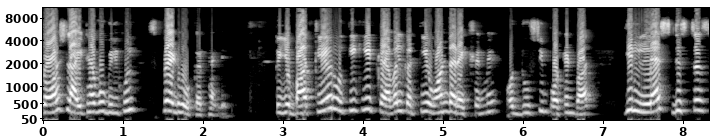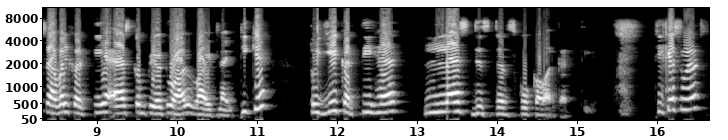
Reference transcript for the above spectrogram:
टॉर्च लाइट है वो बिल्कुल स्प्रेड होकर फैलेगी। तो ये बात क्लियर होती है कि ये ट्रेवल करती है वन डायरेक्शन में और दूसरी इंपॉर्टेंट बात ये लेस डिस्टेंस ट्रेवल करती है as compare to our white light ठीक है? तो ये करती है लेस डिस्टेंस को कवर करती है। ठीक है स्टूडेंट्स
